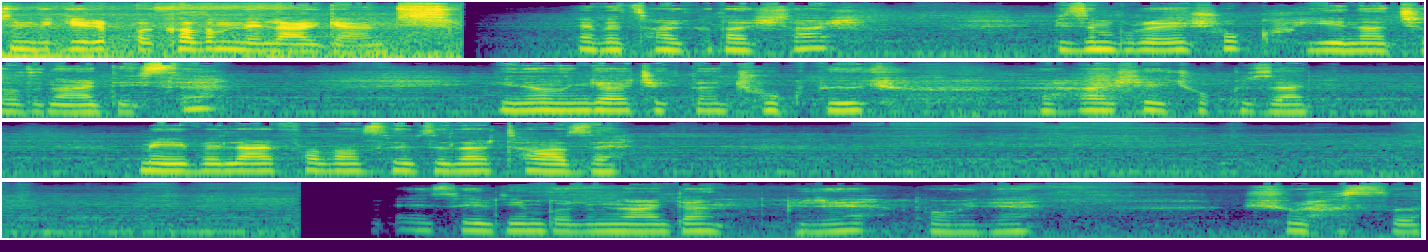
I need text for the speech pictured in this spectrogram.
Şimdi girip bakalım neler gelmiş. Evet arkadaşlar. Bizim buraya çok yeni açıldı neredeyse. İnanın gerçekten çok büyük ve her şey çok güzel. Meyveler falan, sebzeler taze. En sevdiğim bölümlerden biri böyle şurası.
